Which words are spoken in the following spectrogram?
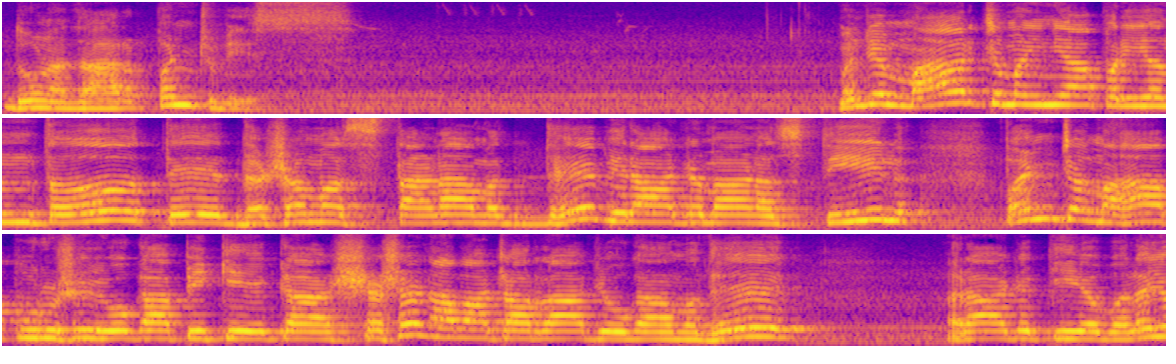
दोन हजार पंचवीस. म्हणजे मार्च महिन्यापर्यंत ते दशम स्थानामध्ये विराजमान असतील. पंचमहापुरुष योगापैकी एका शश नावाच्या राजयोगामध्ये? राजकीय वलय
